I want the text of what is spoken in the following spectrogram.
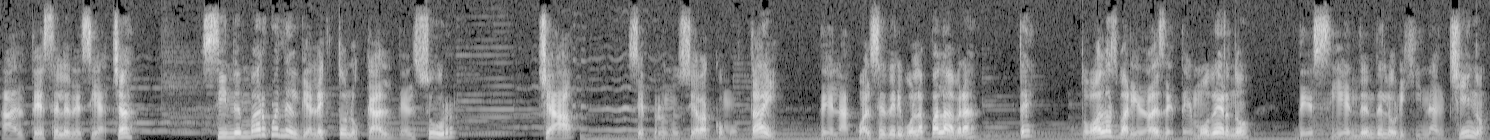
al té se le decía cha. Sin embargo, en el dialecto local del sur, cha se pronunciaba como tai, de la cual se derivó la palabra té. Todas las variedades de té moderno descienden del original chino.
